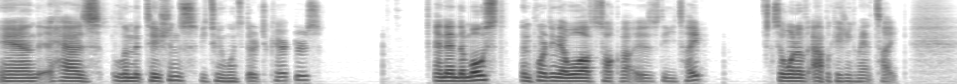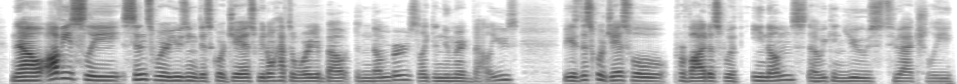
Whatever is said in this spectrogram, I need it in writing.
and it has limitations between 1 to 32 characters. And then the most important thing that we'll have to talk about is the type. So one of application command type. Now, obviously, since we're using Discord.js, we don't have to worry about the numbers, like the numeric values, because Discord.js will provide us with enums that we can use to actually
